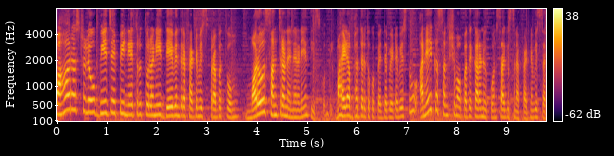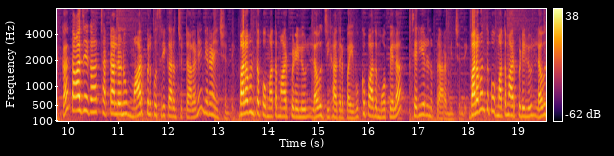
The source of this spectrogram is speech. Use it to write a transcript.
మహారాష్ట్రలో బీజేపీ నేతృత్వంలోని దేవేంద్ర ఫడ్నవీస్ ప్రభుత్వం మరో సంచలన నిర్ణయం తీసుకుంది. మహిళా భద్రతకు పెద్దపీట వేస్తూ అనేక సంక్షేమ పథకాలను కొనసాగిస్తున్న ఫడ్నవీస్ సర్కార్ తాజాగా చట్టాల్లోనూ మార్పులకు శ్రీకారం చుట్టాలని నిర్ణయించింది. బలవంతపు మత మార్పిడిలు లవ్ జిహాదులపై ఉక్కుపాదం మోపేలా చర్యలను ప్రారంభించింది. బలవంతపు మత మార్పిడిలు లవ్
